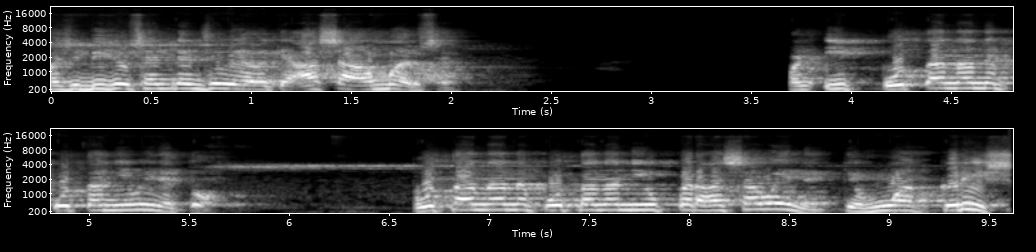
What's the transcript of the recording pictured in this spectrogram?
પછી બીજો સેન્ટેન્સ એવું આવે કે આશા અમર છે. પણ એ પોતાના ને પોતાની હોય ને તો. પોતાના ને પોતાનાની ઉપર આશા હોય ને કે હું આ કરીશ,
